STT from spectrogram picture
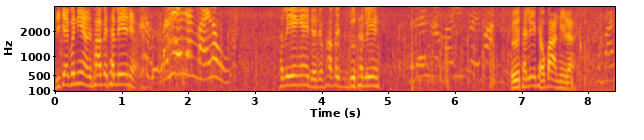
ดีใจป่ะเนี่ยจะพาไปทะเลเนี่ยแล้วเรียกยังไงเราทะเลไงเดี๋ยวจะพาไปดูทะเล เออทะเลแถวบ้านนี่แหละบ้าน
